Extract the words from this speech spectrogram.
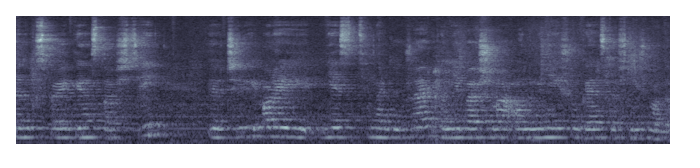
Według swojej gęstości, y, czyli olej jest na górze, ponieważ ma on mniejszą gęstość niż woda.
